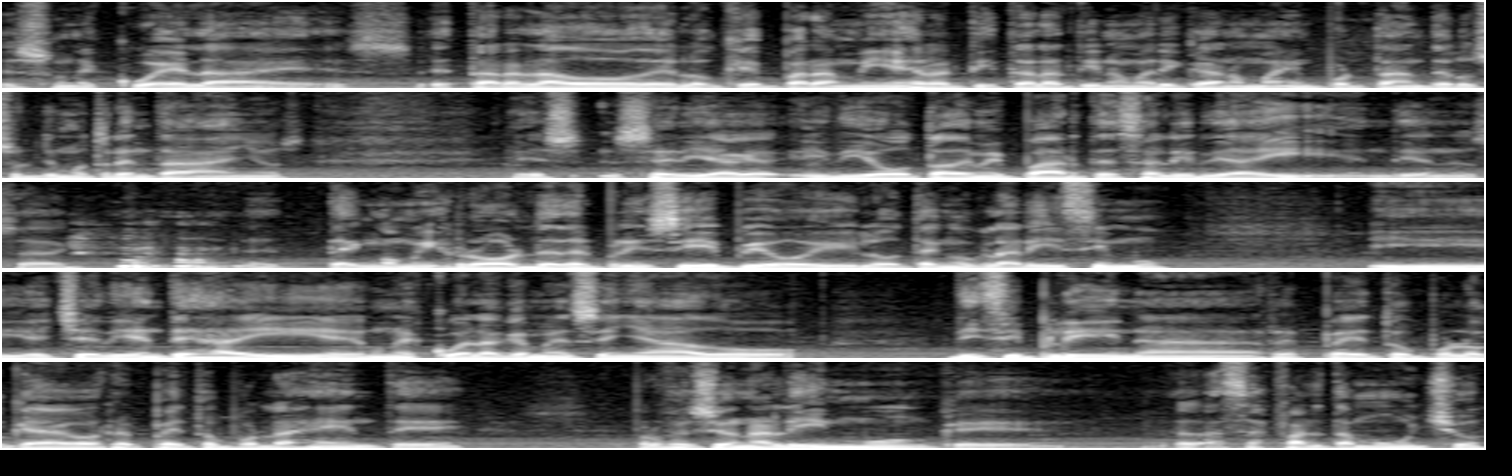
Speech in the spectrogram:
es una escuela, es estar al lado de lo que para mí es el artista latinoamericano más importante de los últimos 30 años. Es, sería idiota de mi parte salir de ahí, ¿entiendes? O sea, eh, tengo mi rol desde el principio y lo tengo clarísimo. Y eché dientes ahí, es una escuela que me ha enseñado disciplina, respeto por lo que hago, respeto por la gente, profesionalismo, que hace falta mucho,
